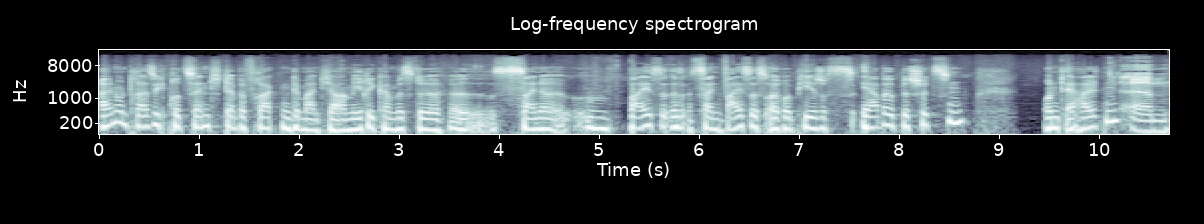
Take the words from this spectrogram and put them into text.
31 Prozent der Befragten gemeint, ja, Amerika müsste äh, seine weiße, äh, sein weißes europäisches Erbe beschützen und erhalten. Ähm,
